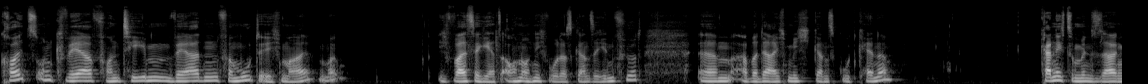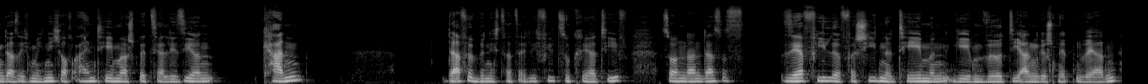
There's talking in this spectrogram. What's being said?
Kreuz und Quer von Themen werden, vermute ich mal. Ich weiß ja jetzt auch noch nicht, wo das Ganze hinführt, ähm, aber da ich mich ganz gut kenne, kann ich zumindest sagen, dass ich mich nicht auf ein Thema spezialisieren kann. Dafür bin ich tatsächlich viel zu kreativ, sondern dass es sehr viele verschiedene Themen geben wird, die angeschnitten werden.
